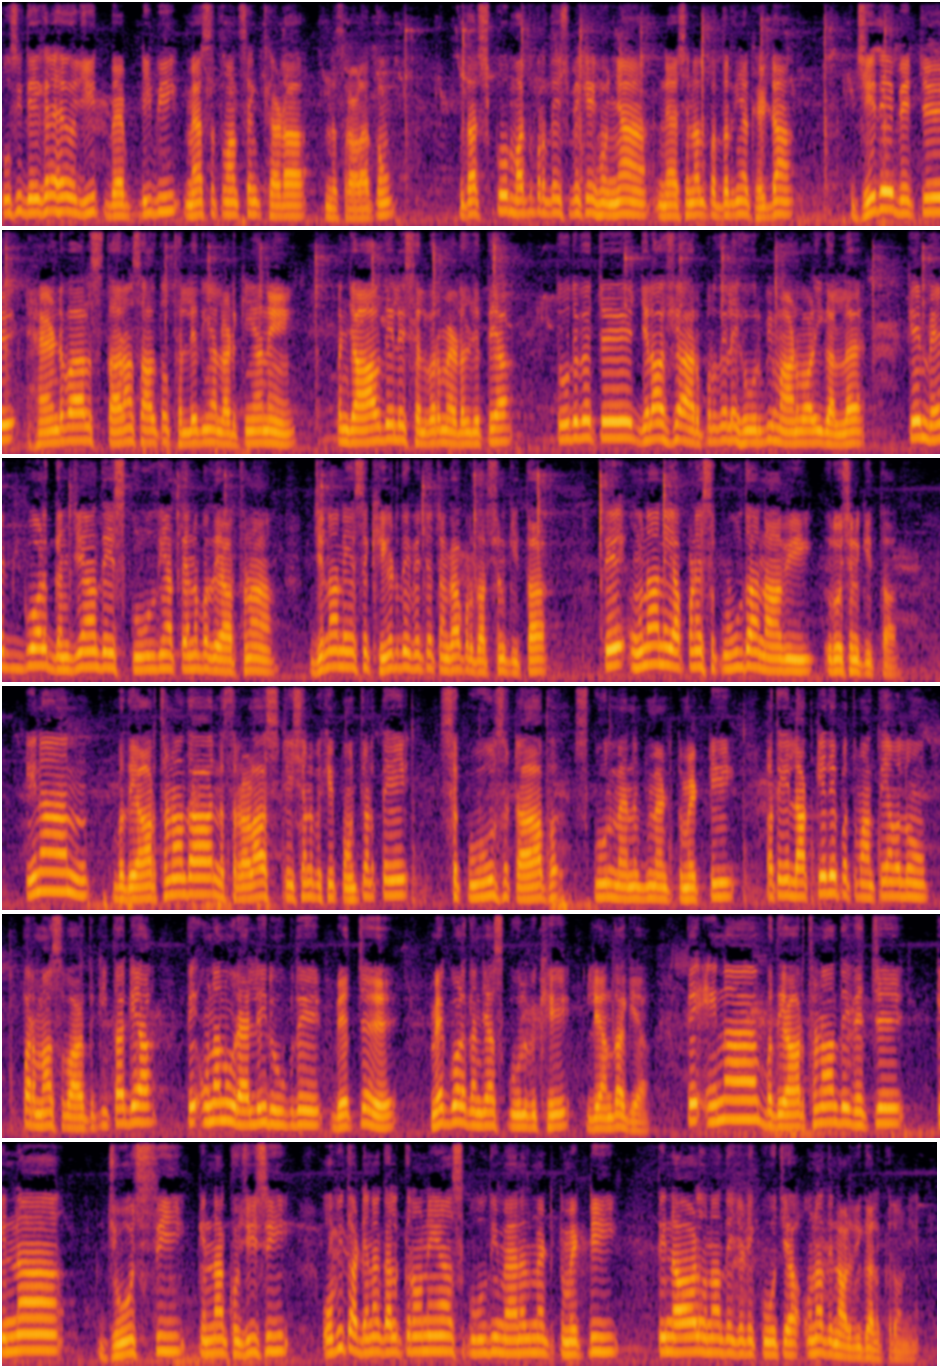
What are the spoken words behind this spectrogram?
ਤੁਸੀਂ ਦੇਖ ਰਹੇ ਹੋ ਜੀਤ ਵੈਬ ਟੀਵੀ, ਮੈਂ ਸਤਵੰਤ ਸਿੰਘ ਥਿਆੜਾ ਨਸਰਾਲਾ ਤੋਂ। ਦਰਸ਼ਕੋ, ਮੱਧ ਪ੍ਰਦੇਸ਼ ਵਿਖੇ ਹੋਈਆਂ ਨੈਸ਼ਨਲ ਪੱਧਰ ਦੀਆਂ ਖੇਡਾਂ, ਜਿਹਦੇ ਵਿੱਚ ਹੈਂਡਬਾਲ 17 ਸਾਲ ਤੋਂ ਥੱਲੇ ਦੀਆਂ ਲੜਕੀਆਂ ਨੇ ਪੰਜਾਬ ਦੇ ਲਈ ਸਿਲਵਰ ਮੈਡਲ ਜਿੱਤਿਆ ਤੇ ਉਹਦੇ ਵਿੱਚ ਜ਼ਿਲ੍ਹਾ ਹੁਸ਼ਿਆਰਪੁਰ ਦੇ ਲਈ ਹੋਰ ਵੀ ਮਾਣ ਵਾਲੀ ਗੱਲ ਹੈ ਕਿ ਮੇਗਵਾਲ ਗੰਜਿਆਂ ਦੇ ਸਕੂਲ ਦੀਆਂ ਤਿੰਨ ਵਿਦਿਆਰਥਣਾਂ, ਜਿਨ੍ਹਾਂ ਨੇ ਇਸ ਖੇਡ ਦੇ ਵਿੱਚ ਚੰਗਾ ਪ੍ਰਦਰਸ਼ਨ ਕੀਤਾ ਤੇ ਉਹਨਾਂ ਨੇ ਆਪਣੇ ਸਕੂਲ ਦਾ ਨਾਂ ਵੀ ਰੋਸ਼ਨ ਕੀਤਾ। ਇਹਨਾਂ ਵਿਦਿਆਰਥਣਾਂ ਦਾ ਨਸਰਾਲਾ ਸਟੇਸ਼ਨ ਵਿਖੇ ਪਹੁੰਚਣ ਤੇ school staff, school management committee ਅਤੇ ਇਲਾਕੇ ਦੇ ਪਤਵੰਤਿਆਂ ਵੱਲੋਂ ਭਰਮਾ ਸਵਾਗਤ ਕੀਤਾ ਗਿਆ ਤੇ ਉਹਨਾਂ ਨੂੰ ਰੈਲੀ ਰੂਪ ਦੇ ਵਿੱਚ ਮੇਗੋਲ ਗੰਜਾ ਸਕੂਲ ਵਿਖੇ ਲਿਆਂਦਾ ਗਿਆ। ਤੇ ਇਹਨਾਂ ਵਿਦਿਆਰਥਣਾਂ ਦੇ ਵਿੱਚ ਕਿੰਨਾ ਜੋਸ਼ ਸੀ, ਕਿੰਨਾ ਖੁਸ਼ੀ ਸੀ, ਉਹ ਵੀ ਤੁਹਾਡੇ ਨਾਲ ਗੱਲ ਕਰਾਉਨੇ ਆ ਸਕੂਲ ਦੀ ਮੈਨੇਜਮੈਂਟ ਕਮੇਟੀ ਤੇ ਨਾਲ ਉਹਨਾਂ ਦੇ ਜਿਹੜੇ ਕੋਚ ਆ, ਉਹਨਾਂ ਦੇ ਨਾਲ ਵੀ ਗੱਲ ਕਰਾਉਨੇ ਆ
